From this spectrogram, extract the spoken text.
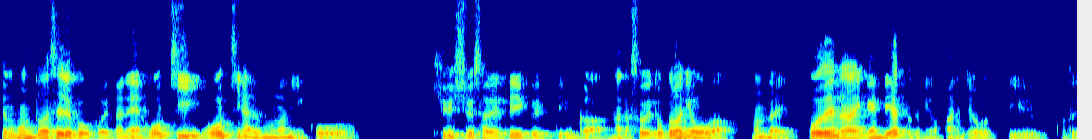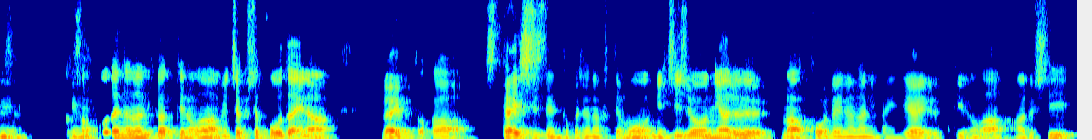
でも本当はセルフを超えたね、大きい、大きなるものにこう、吸収されていくっていうか、なんかそういうところに王は本来、広大な何かに出会った時の感情っていうことですね。うん、その広大な何かっていうのがめちゃくちゃ広大なライブとか大自然とかじゃなくても日常にある、まあ、広大な何かに出会えるっていうのがあるし、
